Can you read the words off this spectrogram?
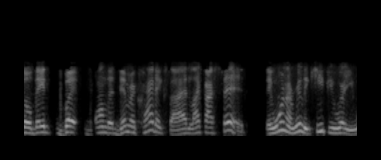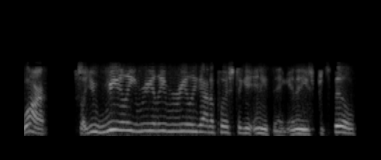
So they but on the Democratic side, like I said, they want to really keep you where you are. So you really, really, really got to push to get anything, and then you still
